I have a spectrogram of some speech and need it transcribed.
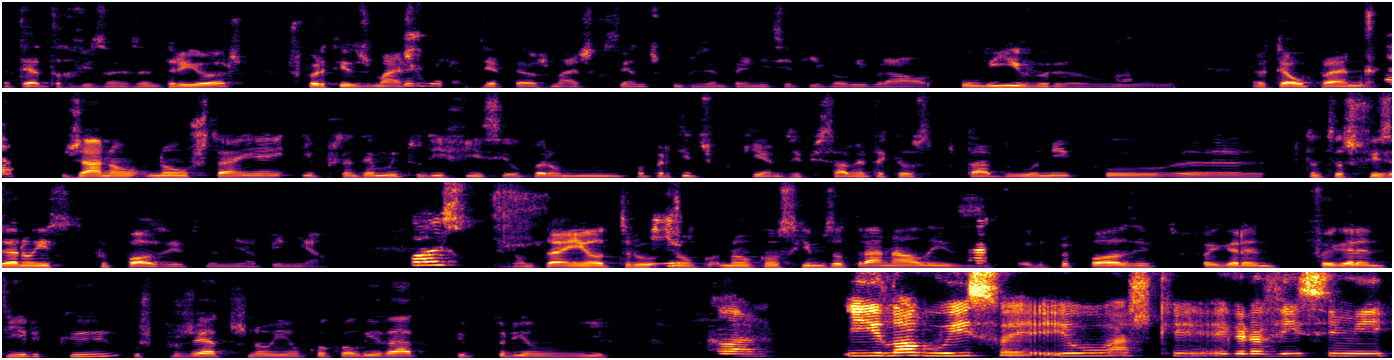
até de revisões anteriores. Os partidos mais uhum. pequenos e até os mais recentes, como por exemplo a Iniciativa Liberal, o Livre, o, até o PAN, já não, não os têm e, portanto, é muito difícil para, um, para partidos pequenos e principalmente aqueles de deputado único. Uh, portanto, eles fizeram isso de propósito, na minha opinião. Pois. Não tem outro, não, não conseguimos outra análise, foi de propósito, foi, garan foi garantir que os projetos não iam com a qualidade que poderiam ir. Claro. E logo isso é, eu acho que é gravíssimo e,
